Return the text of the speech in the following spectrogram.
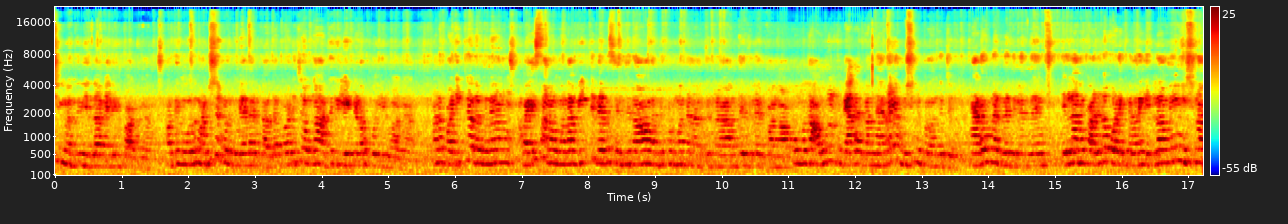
மிஷின் வந்து எல்லா வேலையும் பார்க்கணும். அப்படிங்கும்போது மனுஷங்களுக்கு வேலை இருக்காது படிச்சவங்க அது ரிலேட்டடா போயிடுவாங்க ஆனா படிக்காதவங்க வயசானவங்க எல்லாம் வீட்டு வேலை செஞ்சு தான் வந்து குடும்பத்தை நடத்துகிற அந்த இதுல இருப்பாங்க. அப்போது அவங்களுக்கு வேலை இருக்காங்க நிறைய மிஷின் இப்போ வந்துட்டு நடவு நடுறதுல இருந்து எல்லாமே கல்ல உடைக்கிற வரை எல்லாமே மிஷினா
